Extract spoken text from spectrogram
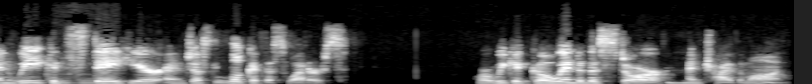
and we could mm-hmm. stay here and just look at the sweaters or we could go into the store mm-hmm. and try them on.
